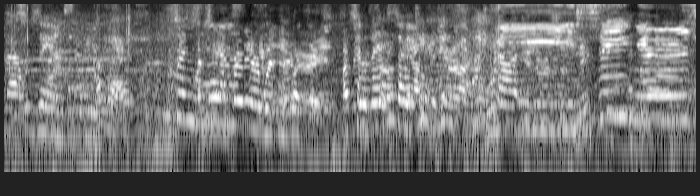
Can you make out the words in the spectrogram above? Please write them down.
that was Anthony. Bring the Moon River with her. So they, say, he did. We seniors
